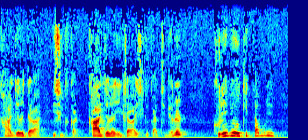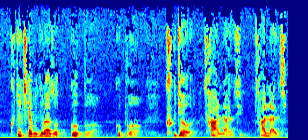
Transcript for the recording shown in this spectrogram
간절한 자가 있을 것 같, 간절한 일자가 있을 것 같으면은 그림이 없기 때문에 그저 재미 들어와서 끄뻐, 끄뻐, 그저 산란심, 산란심.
